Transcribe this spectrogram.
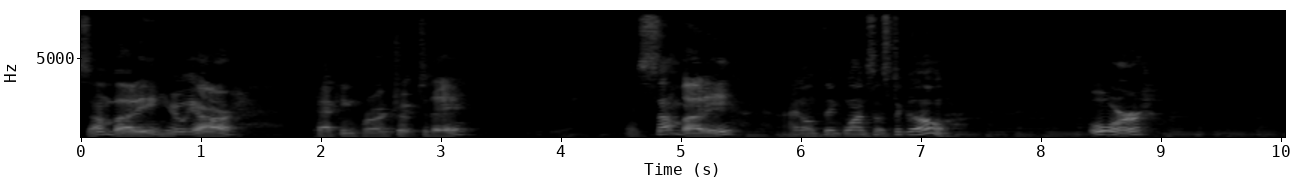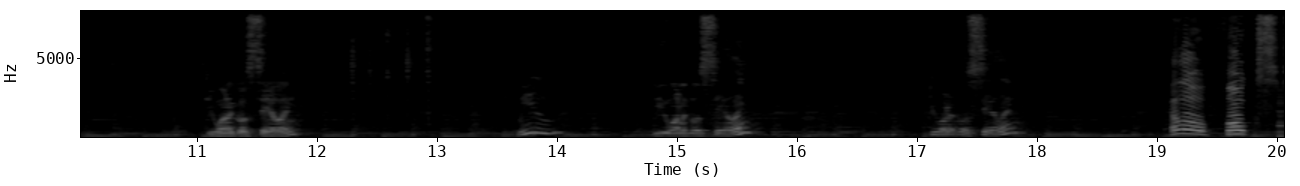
somebody, here we are, packing for our trip today. And somebody, I don't think wants us to go. Or, do you want to go sailing? Mew. Do you want to go sailing? Do you want to go sailing? Hello, folks.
